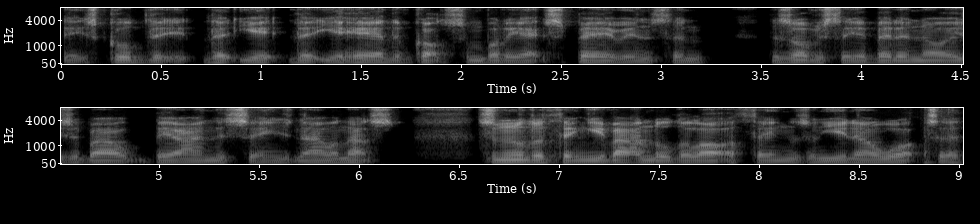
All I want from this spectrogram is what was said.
it's good that that you that you hear they've got somebody experienced and there's obviously a bit of noise about behind the scenes now and that's it's another thing you've handled a lot of things and you know what to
